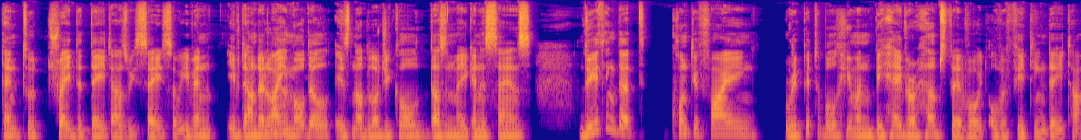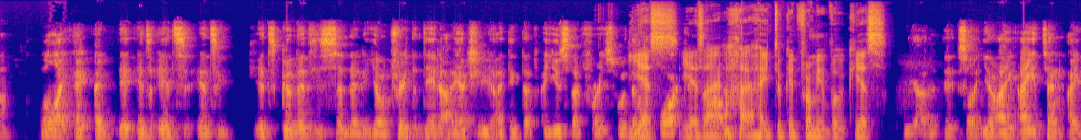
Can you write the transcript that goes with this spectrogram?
tend to trade the data, as we say. So even if the underlying yeah. model is not logical, doesn't make any sense. Do you think that quantifying repeatable human behavior helps to avoid overfitting data? Well, I, I, I it's it's it's it's good that you said that you know trade the data. I actually I think that I used that phrase with yes yes um, I, I took it from your book yes yeah so you know I, I attend I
